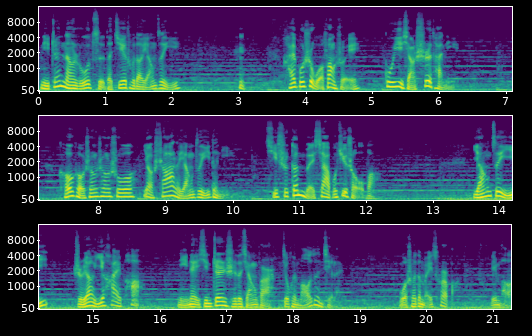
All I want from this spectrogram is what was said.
你真能如此的接触到杨子怡？哼，还不是我放水，故意想试探你。”口口声声说要杀了杨子怡的你，其实根本下不去手吧？杨子怡只要一害怕，你内心真实的想法就会矛盾起来。我说的没错吧，林鹏？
